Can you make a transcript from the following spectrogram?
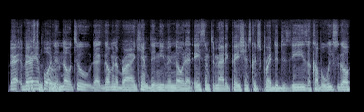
Very, very important to note too that Governor Brian Kemp didn't even know that asymptomatic patients could spread the disease a couple weeks ago.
